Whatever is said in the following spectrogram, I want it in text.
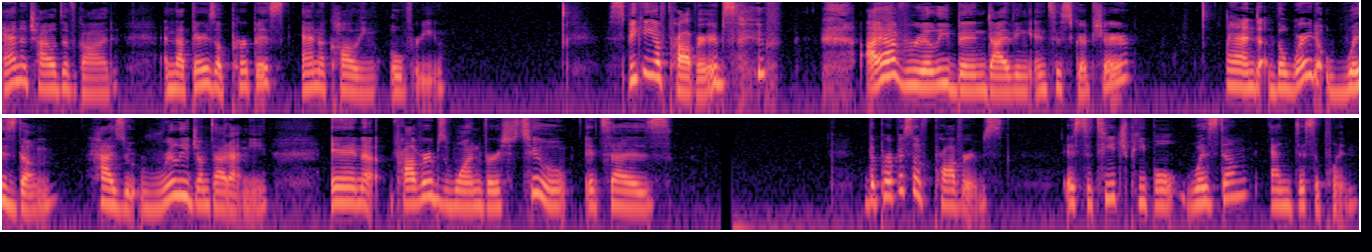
and a child of God, and that there is a purpose and a calling over you. Speaking of Proverbs, I have really been diving into scripture, and the word wisdom has really jumped out at me. In Proverbs 1, verse 2, it says, The purpose of Proverbs is to teach people wisdom and discipline,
